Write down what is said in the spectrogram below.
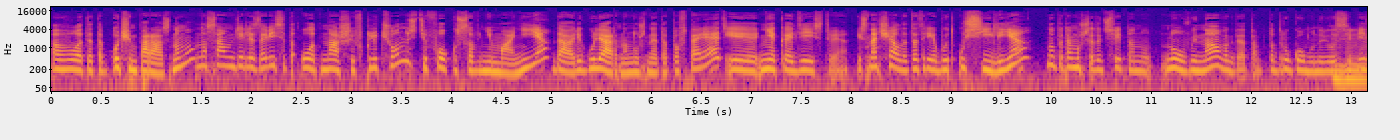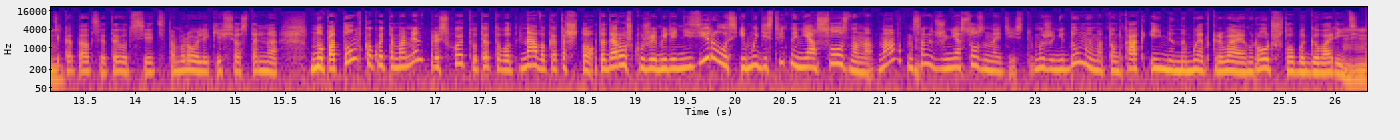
вот, это очень по-разному, на самом деле, зависит от нашей включенности, фокуса внимания, да, регулярно нужно это повторять, и некое действие. И сначала это требует усилия, ну, потому что это действительно ну, новый навык, да, там, по-другому на велосипеде mm-hmm. кататься, это вот все эти там ролики и все остальное. Но потом в какой-то момент происходит вот это вот навык, это что? Эта дорожка уже меланизировалась, и мы действительно неосознанно, навык, на самом деле, уже неосознанное действие. Мы же не думаем о том, как именно мы открываем рот, чтобы чтобы говорить. Угу.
